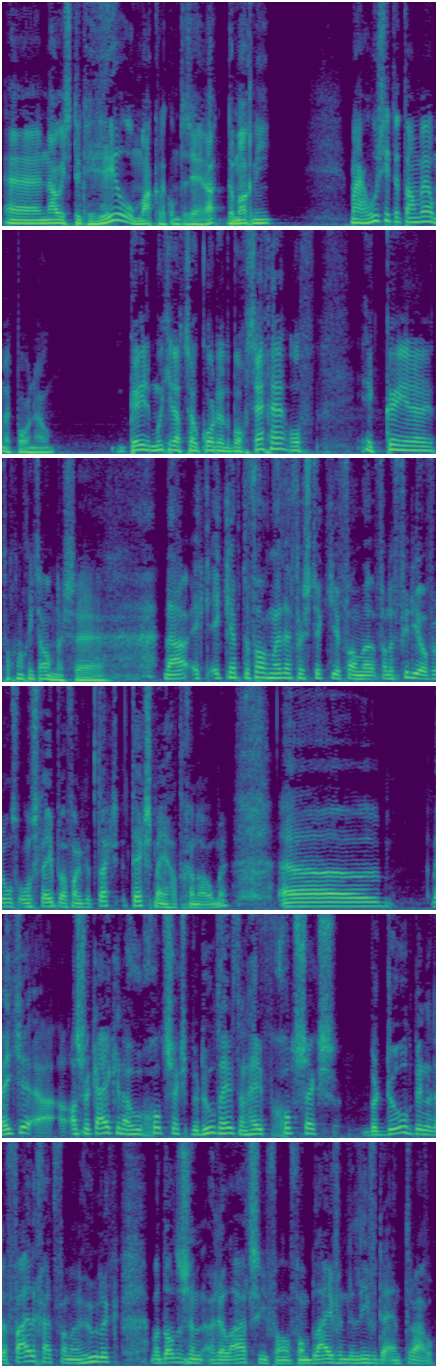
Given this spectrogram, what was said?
nou is het natuurlijk heel makkelijk om te zeggen, ah, dat mag niet. Maar hoe zit het dan wel met porno? Moet je dat zo kort door de bocht zeggen? Of Kun je toch nog iets anders... Uh... Nou, ik, ik heb toevallig net even een stukje van, uh, van de video voor ons onderstreept... waarvan ik de tekst mee had genomen. Uh, weet je, als we kijken naar hoe God seks bedoeld heeft... dan heeft God seks bedoeld binnen de veiligheid van een huwelijk. Want dat is een relatie van, van blijvende liefde en trouw.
